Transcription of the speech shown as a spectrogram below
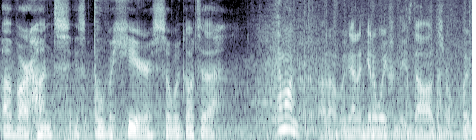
of our hunt is over here, so we go to. Come on. Hold up, we gotta get away from these dogs real quick.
